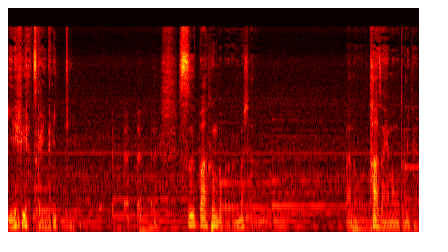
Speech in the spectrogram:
入れるやつがいないっていう。スーパーフンババとか見ました？あのターザン山本みたいな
